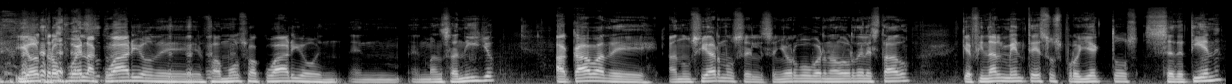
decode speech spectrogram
y otro fue el acuario, del famoso acuario en, en, Manzanillo. Acaba de anunciarnos el señor gobernador del estado que finalmente esos proyectos se detienen.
